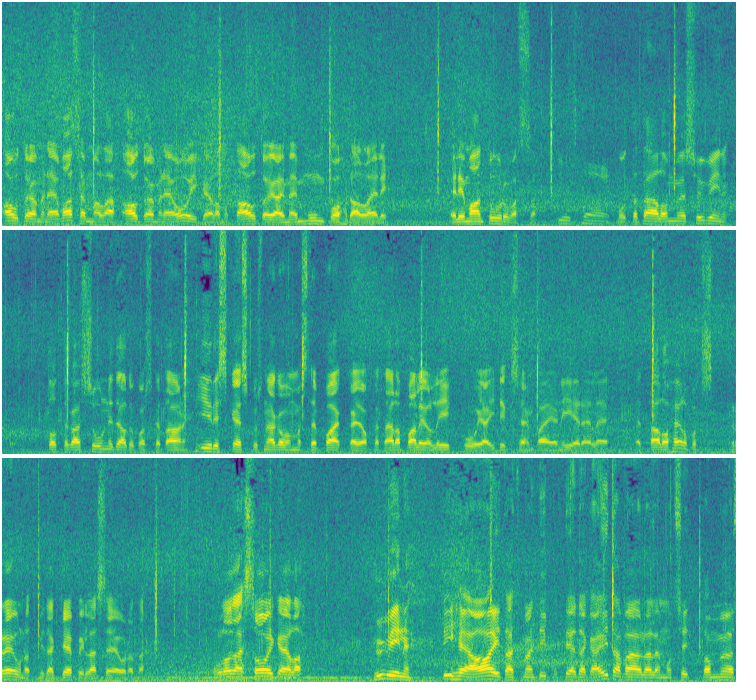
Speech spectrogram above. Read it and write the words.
autoja menee vasemmalla, autoja menee oikealla, mutta autoja ei mene mun kohdalle, eli, eli mä oon turvassa. Just näin. Mutta täällä on myös hyvin totta kai suunniteltu, koska tää on Iiriskeskus näkövammaisten paikka, joka täällä paljon liikkuu ja itikseen päin ja niin edelleen. Että täällä on helpot reunat, mitä kepillä seurata. Mulla on tässä oikealla hyvin tiheä aita, että mä en tipu tietenkään Itäväylälle, mutta sitten on myös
